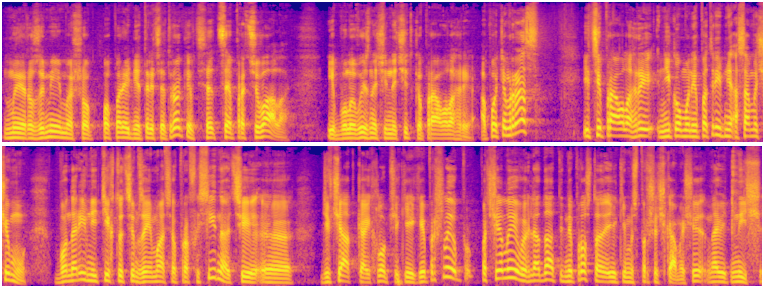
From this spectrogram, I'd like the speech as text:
ми розуміємо, що попередні 30 років це, це працювало і були визначені чітко правила гри. А потім раз. І ці правила гри нікому не потрібні. А саме чому? Бо на рівні ті, хто цим займався професійно, ці е, дівчатка і хлопчики, які прийшли, почали виглядати не просто якимись першачками, ще навіть нижче.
